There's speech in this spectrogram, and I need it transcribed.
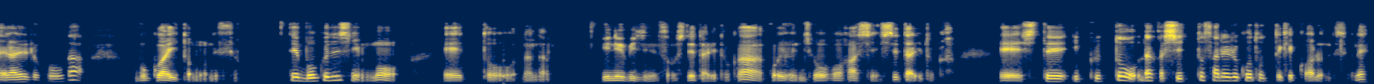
えられる方が僕はいいと思うんですよ。で、僕自身も、えーっと、なんだろう、輸入ビジネスをしてたりとか、こういうふうに情報発信してたりとか、えーしていくと、なんか嫉妬されることって結構あるんですよね。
